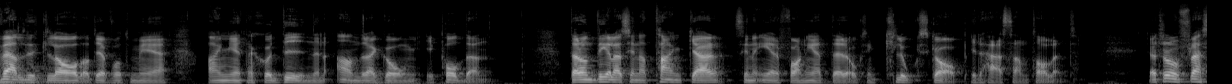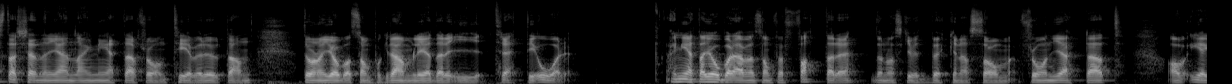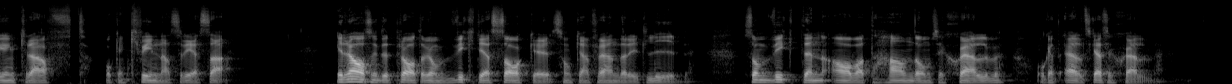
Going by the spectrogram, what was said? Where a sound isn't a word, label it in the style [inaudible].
Väldigt glad att jag fått med Agneta Sjödin en andra gång i podden. Där hon delar sina tankar, sina erfarenheter och sin klokskap i det här samtalet. Jag tror de flesta känner igen Agneta från TV-rutan då hon har jobbat som programledare i 30 år. Agneta jobbar även som författare då hon har skrivit böckerna som Från hjärtat, Av egen kraft och En kvinnas resa. I det här avsnittet pratar vi om viktiga saker som kan förändra ditt liv. Som vikten av att ta hand om sig själv och att älska sig själv.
